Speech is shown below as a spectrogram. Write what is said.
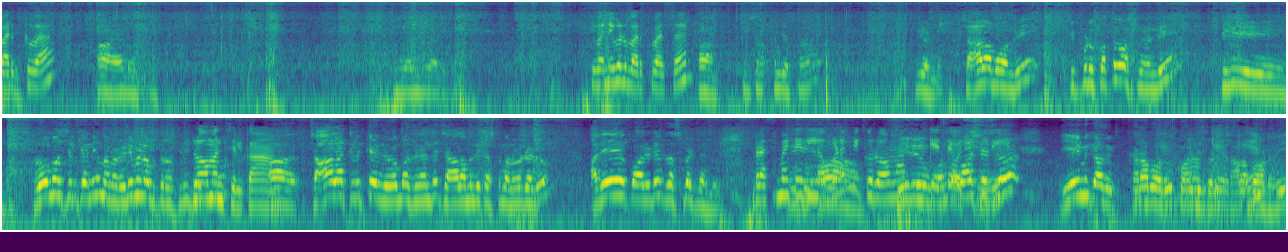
work. Hand work. ఇవన్నీ కూడా వర్క్ వా సార్ చాలా బాగుంది. ఇప్పుడు కొత్తగా వస్తుందండి. ఇది రోమో సిల్క్ అని మనం రెడీమేడ్ అమ్ముతున్నాం రోమన్ సిల్క్ చాలా క్లిక్ అయింది రోమా సిల్క్ అంటే చాలా మంది కస్టమర్ నోటాడు అదే క్వాలిటీ డ్రెస్ పెట్టండి డ్రెస్ మెటీరియల్లో కూడా మీకు రోమన్ సిల్క్ అయితే వచ్చింది. ఏమి కాదు. ఖరాబ్ అవ్వదు క్వాలిటీ చాలా. బాగుంటది.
